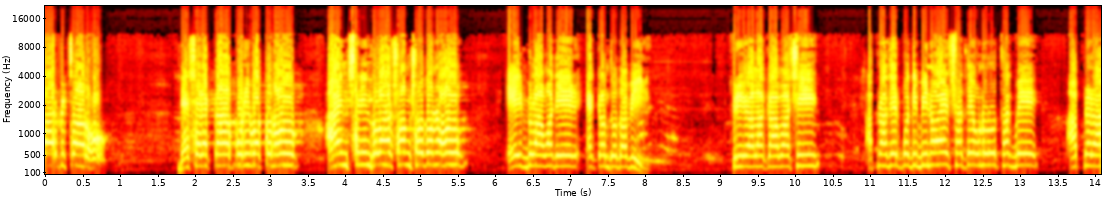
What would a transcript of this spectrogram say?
তার বিচার হোক। দেশের একটা পরিবর্তন হোক, আইন শৃঙ্খলা সংশোধন হোক, এইগুলো আমাদের একান্ত দাবি। প্রিয় এলাকাবাসী আপনাদের প্রতি বিনয়ের সাথে অনুরোধ থাকবে। আপনারা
